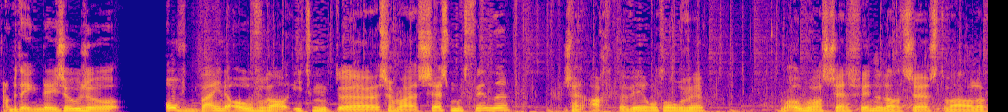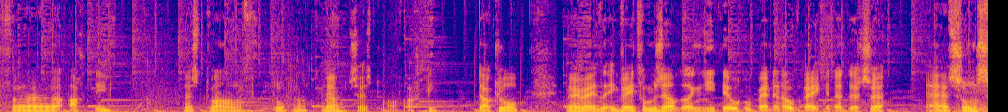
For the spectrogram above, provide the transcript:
Dat betekent dat je sowieso of bijna overal iets moet, uh, zeg maar, 6 moet vinden. Er zijn 8 per wereld ongeveer. Maar overal 6 vinden dan. 6, 12, uh, 18. 6, 12, klopt dat? Ja, 6, 12, 18. Dat klopt. Ik weet, ik weet van mezelf dat ik niet heel goed ben in hoofdrekenen. Dus uh, soms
